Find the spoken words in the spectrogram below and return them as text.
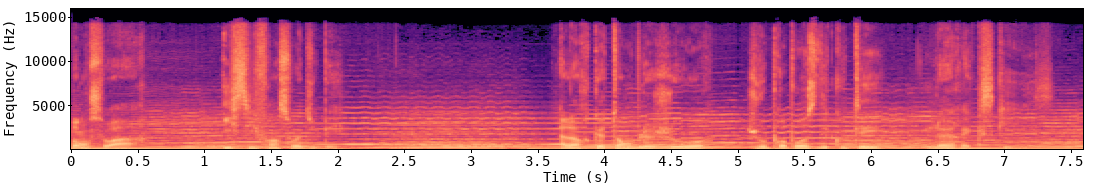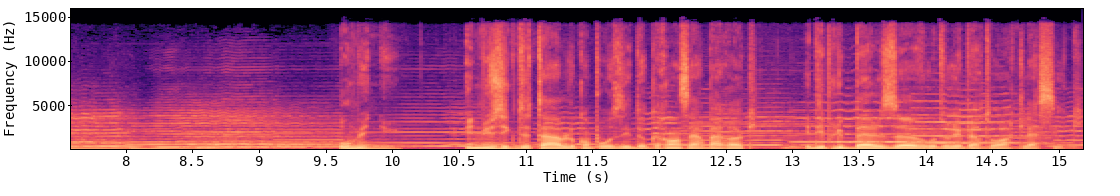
Bonsoir, ici François Dubé. Alors que tombe le jour, je vous propose d'écouter L'heure exquise. Au menu, une musique de table composée de grands airs baroques et des plus belles œuvres du répertoire classique.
